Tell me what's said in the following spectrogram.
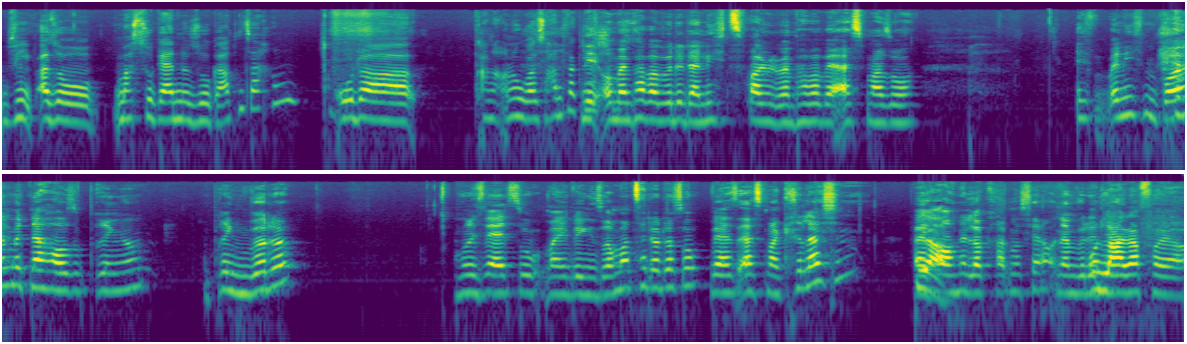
wie, also machst du gerne so Gartensachen? Oder, keine Ahnung, was Nee, handwerklich? und mein Papa würde da nichts fragen. Mein Papa wäre erstmal so, ich, wenn ich einen Ball mit nach Hause bringe, bringen würde, und es wäre jetzt so, meinetwegen Sommerzeit oder so, wäre es erstmal Grillerchen, weil Ja. wir brauchen eine lockere Atmosphäre. Und dann würde und der, Lagerfeuer.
